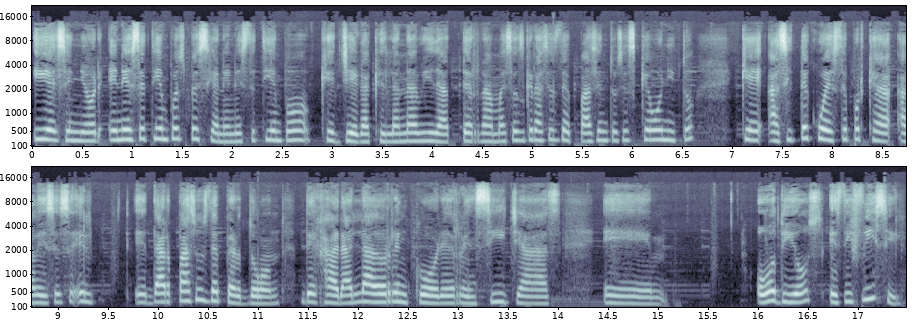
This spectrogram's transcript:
y el Señor en este tiempo especial, en este tiempo que llega, que es la Navidad, derrama esas gracias de paz. Entonces, qué bonito que así te cueste, porque a, veces el eh, dar pasos de perdón, dejar al lado rencores, rencillas, eh, odios, es difícil.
